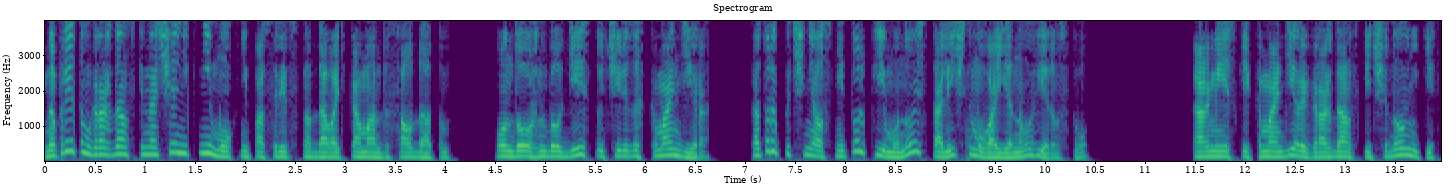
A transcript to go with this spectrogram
Но при этом гражданский начальник не мог непосредственно отдавать команды солдатам. Он должен был действовать через их командира, который подчинялся не только ему, но и столичному военному ведомству. Армейские командиры и гражданские чиновники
